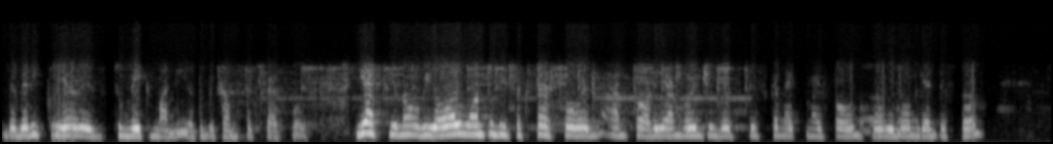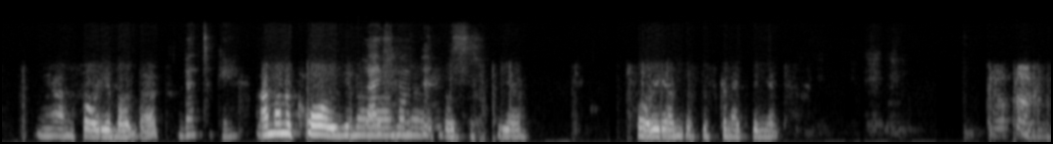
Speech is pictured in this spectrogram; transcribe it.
they're very clear is to make money or to become successful yes you know we all want to be successful and i'm sorry i'm going to just disconnect my phone so we don't get disturbed Yeah, i'm sorry about that that's okay i'm on a call you know Life i'm happens. on a, yeah Sorry, I'm just disconnecting it. No problem.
